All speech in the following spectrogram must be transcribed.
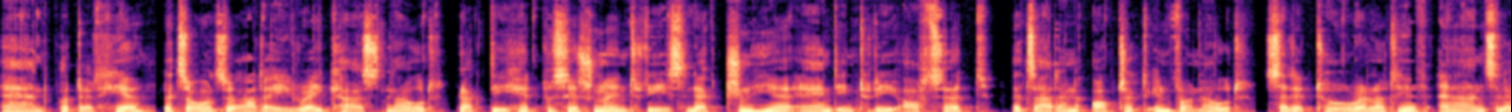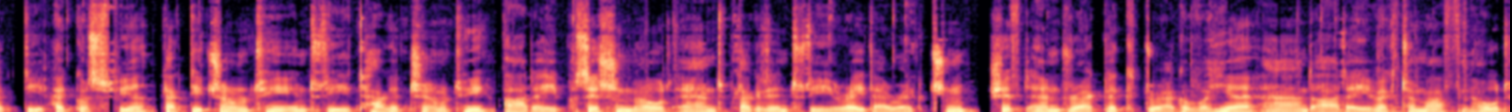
and put that here. Let's also add a raycast node. Plug the hit position into the selection here and into the offset. Let's add an object info node, set it to relative and select the icosphere. Plug the geometry into the target geometry. Add a position node and plug it into the ray direction. Shift and drag click drag over here and add a vector math node.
